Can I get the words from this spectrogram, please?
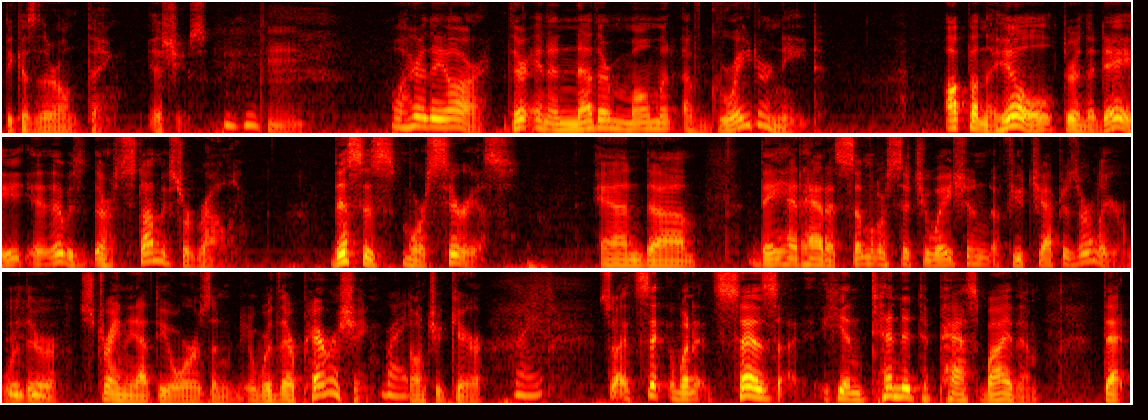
because of their own thing issues. Mm-hmm. Hmm. Well, here they are. They're in another moment of greater need. Up on the hill during the day, it, it was their stomachs were growling. This is more serious, and um, they had had a similar situation a few chapters earlier, where they're straining at the oars and where they're perishing. Right. Don't you care? right So it's, when it says he intended to pass by them, that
